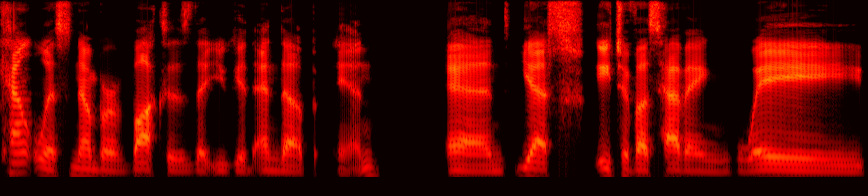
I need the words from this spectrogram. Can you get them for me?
countless number of boxes that you could end up in. And yes, each of us having way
